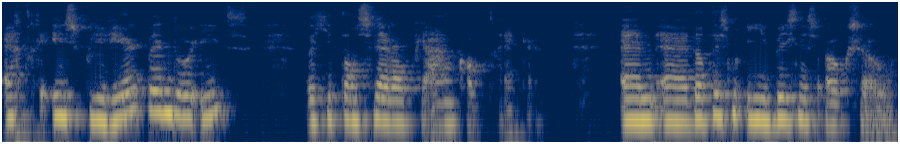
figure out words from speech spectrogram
echt geïnspireerd bent door iets, dat je het dan sneller op je aan kan trekken. En uh, dat is in je business ook zo.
